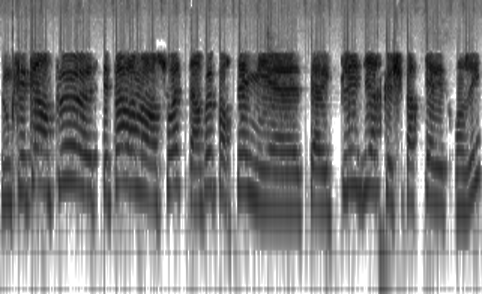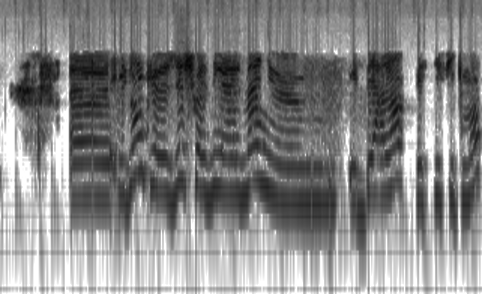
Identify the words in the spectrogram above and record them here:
Donc, c'était un peu, euh, c'était pas vraiment un choix, c'était un peu porté, mais euh, c'est avec plaisir que je suis partie à l'étranger. Euh, et donc, euh, j'ai choisi l'Allemagne euh, et Berlin spécifiquement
